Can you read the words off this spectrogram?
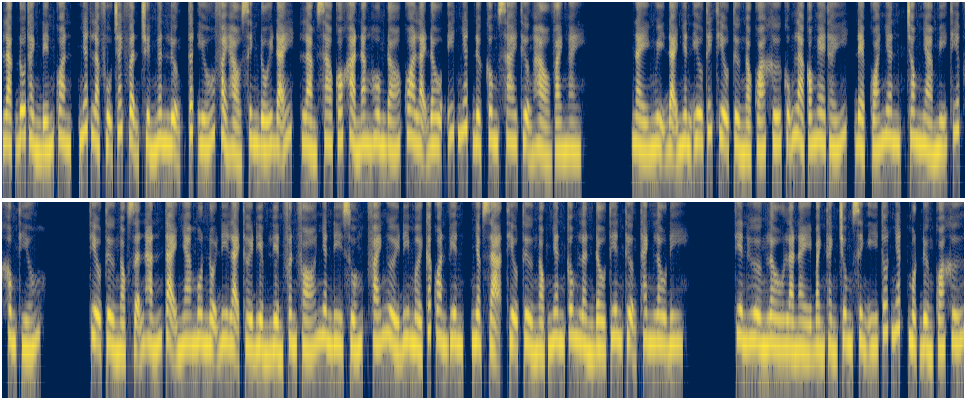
Lạc Đô Thành đến quan, nhất là phụ trách vận chuyển ngân lượng tất yếu phải hảo sinh đối đãi làm sao có khả năng hôm đó qua lại đâu ít nhất được công sai thượng hảo vài ngày. Này ngụy đại nhân yêu thích thiệu tử ngọc quá khứ cũng là có nghe thấy, đẹp quá nhân, trong nhà Mỹ thiếp không thiếu. Thiệu tử Ngọc dẫn hắn tại nha môn nội đi lại thời điểm liền phân phó nhân đi xuống, phái người đi mời các quan viên, nhập dạ thiệu tử Ngọc nhân công lần đầu tiên thượng thanh lâu đi. Thiên hương lâu là này bành thành trung sinh ý tốt nhất một đường quá khứ,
